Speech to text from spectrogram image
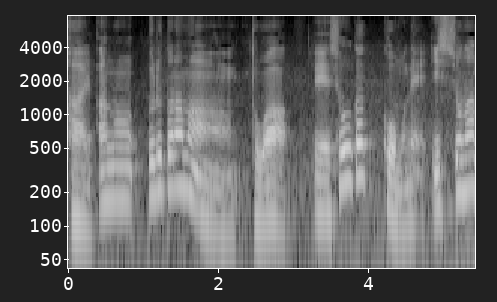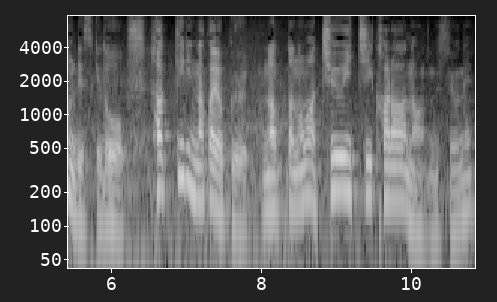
はいあのウルトラマンとは、えー、小学校もね一緒なんですけどはっきり仲良くなったのは中1からなんですよね。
